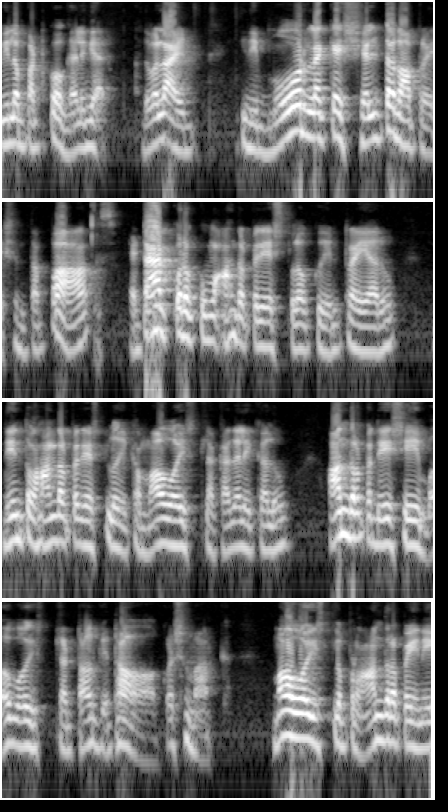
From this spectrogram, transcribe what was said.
వీళ్ళని పట్టుకోగలిగారు. అందువల్ల ఇది more like a shelter operation తప్ప అటాక్ కొరకు ఆంధ్రప్రదేశ్లోకి ఎంటర్ అయ్యారు. దీంతో ఆంధ్రప్రదేశ్లో ఇక మావోయిస్టుల కదలికలు ఆంధ్రప్రదేశే మావోయిస్టుల టార్గెటా? క్వశ్చన్ మార్క్ మావోయిస్టులు ఇప్పుడు ఆంధ్రపైనే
